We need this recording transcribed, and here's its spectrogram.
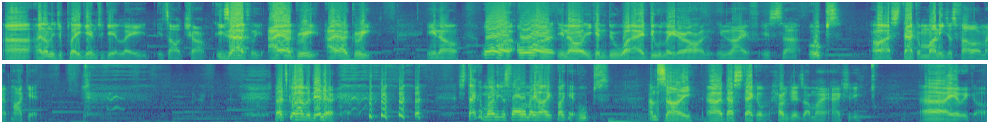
Uh, I don't need to play a game to get laid. It's all charm. Exactly. I agree. I agree. You know, or or you know, you can do what I do later on in life. Is uh, oops, oh, a stack of money just fell out of my pocket. Let's go have a dinner. stack of money just fell out of my pocket. Oops. I'm sorry. Uh, that stack of hundreds on mine actually. Ah, uh, here we go.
